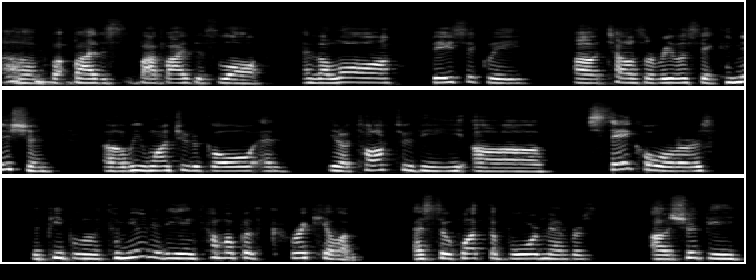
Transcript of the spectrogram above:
um, by this by, by this law. And the law basically uh, tells the real estate commission, uh, we want you to go and you know talk to the uh, stakeholders, the people in the community, and come up with curriculum as to what the board members uh, should be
